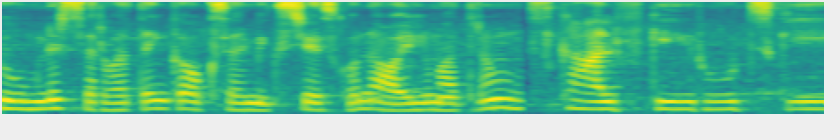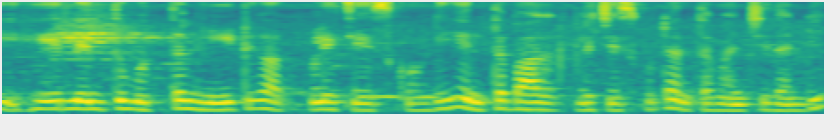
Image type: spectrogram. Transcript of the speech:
టూ మినిట్స్ తర్వాత ఇంకా ఒకసారి మిక్స్ చేసుకొని ఆయిల్ మాత్రం స్కాల్ఫ్కి రూట్స్కి హెయిర్ లెంత్ మొత్తం నీట్గా అప్లై చేసుకోండి. ఎంత బాగా అప్లై చేసుకుంటే అంత మంచిదండి.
